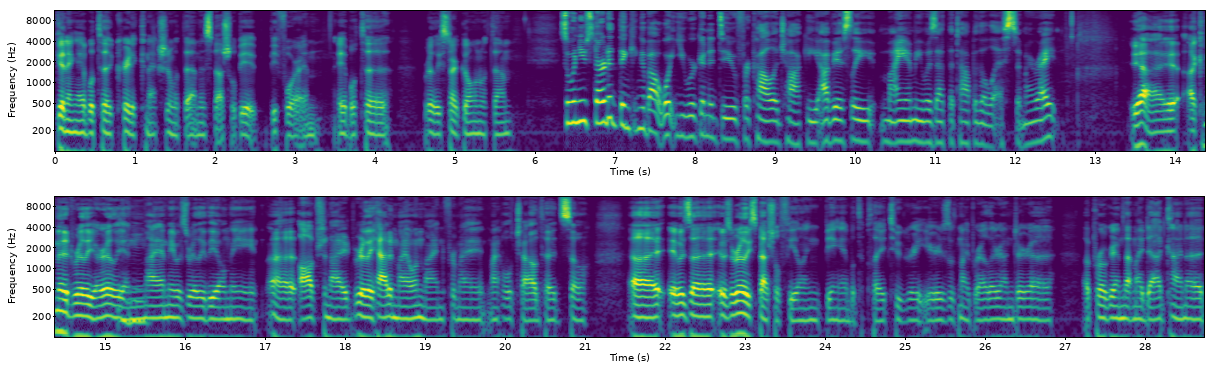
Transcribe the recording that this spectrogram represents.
getting able to create a connection with them is special. Be, before I'm able to really start going with them. So, when you started thinking about what you were going to do for college hockey, obviously Miami was at the top of the list. Am I right? Yeah, I, I committed really early, and Miami was really the only uh, option I really had in my own mind for my, my whole childhood. So uh, it was a it was a really special feeling being able to play two great years with my brother under a, a program that my dad kind of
